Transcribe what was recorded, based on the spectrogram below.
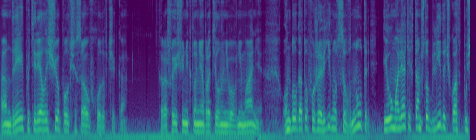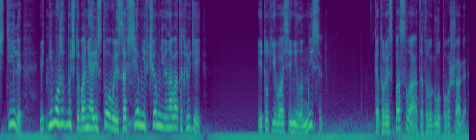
Андрей потерял еще полчаса у входа в ЧК. Хорошо еще никто не обратил на него внимания. Он был готов уже ринуться внутрь и умолять их там, чтобы Лидочку отпустили, ведь не может быть, чтобы они арестовывали совсем ни в чем не виноватых людей. И тут его осенила мысль, которая спасла от этого глупого шага.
